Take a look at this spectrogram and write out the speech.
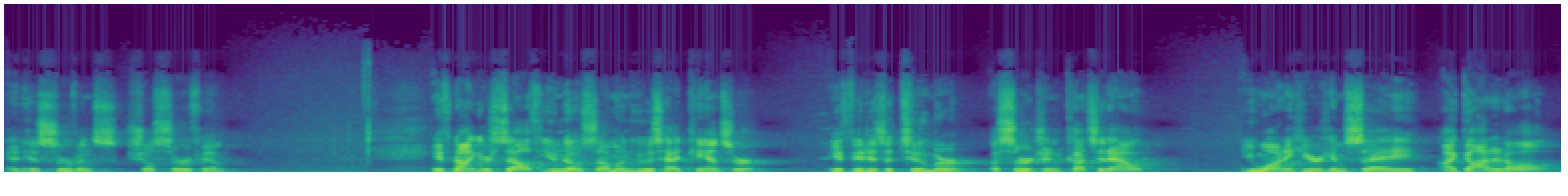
and his servants shall serve him. If not yourself, you know someone who has had cancer. If it is a tumor, a surgeon cuts it out. You want to hear him say, I got it all.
